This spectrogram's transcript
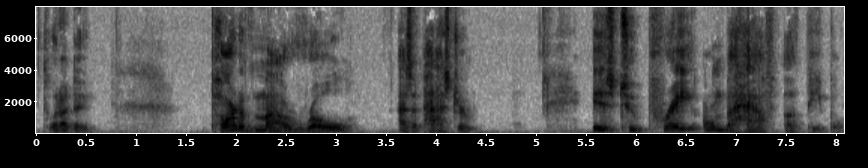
That's what I do. Part of my role as a pastor is to pray on behalf of people.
